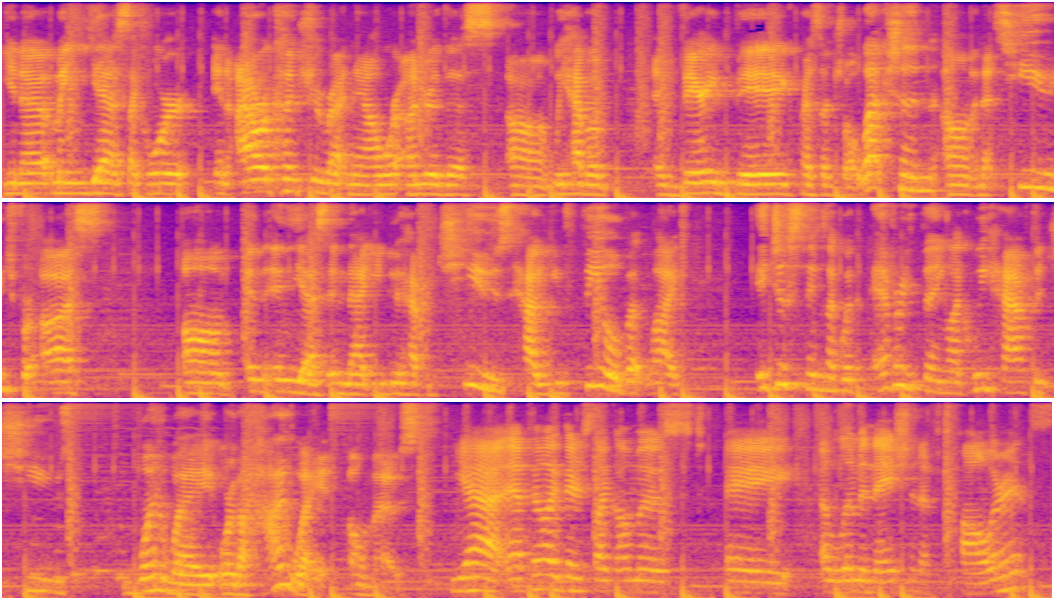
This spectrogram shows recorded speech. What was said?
You know, I mean, yes, like we're in our country right now, we're under this. Um, we have a, a very big presidential election, um, and that's huge for us. Um, and, and yes, in that you do have to choose how you feel, but like it just seems like with everything, like we have to choose one way or the highway almost. Yeah, I feel like there's like almost a elimination of tolerance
